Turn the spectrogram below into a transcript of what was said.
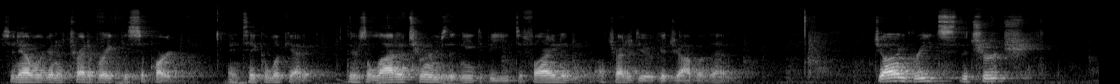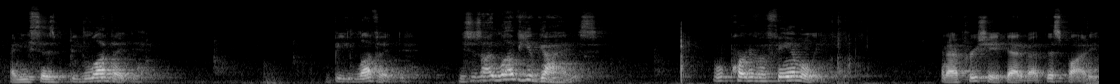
So now we're going to try to break this apart and take a look at it. There's a lot of terms that need to be defined, and I'll try to do a good job of that. John greets the church and he says, Beloved, beloved. He says, I love you guys. We're part of a family. And I appreciate that about this body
